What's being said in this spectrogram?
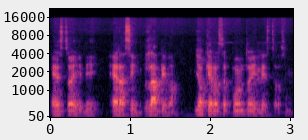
esto, y era así, rápido, yo quiero este punto y listo. Sí.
